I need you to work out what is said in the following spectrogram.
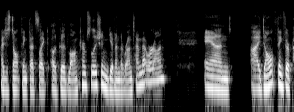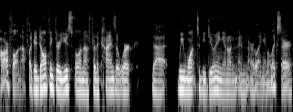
i just don't think that's like a good long-term solution given the runtime that we're on and i don't think they're powerful enough like i don't think they're useful enough for the kinds of work that we want to be doing in, in erlang and elixir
